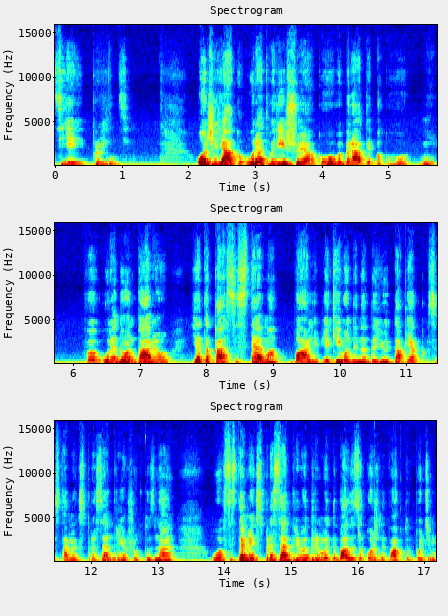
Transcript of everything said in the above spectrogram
цієї провінції. Отже, як уряд вирішує, кого вибирати, а кого ні? В уряду Онтаріо є така система балів, які вони надають, так як в системі експрес-центрі, якщо хто знає. О, в системі експрес-центрі ви отримуєте бали за кожний фактор, потім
